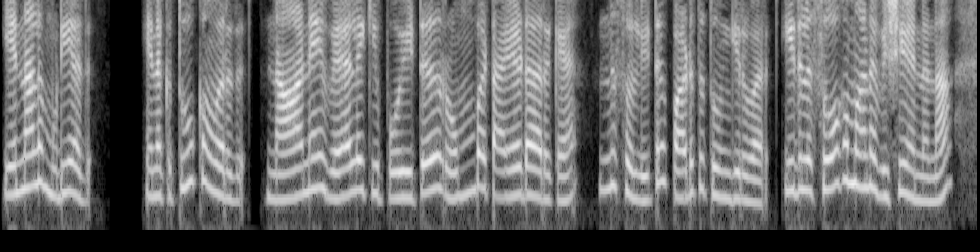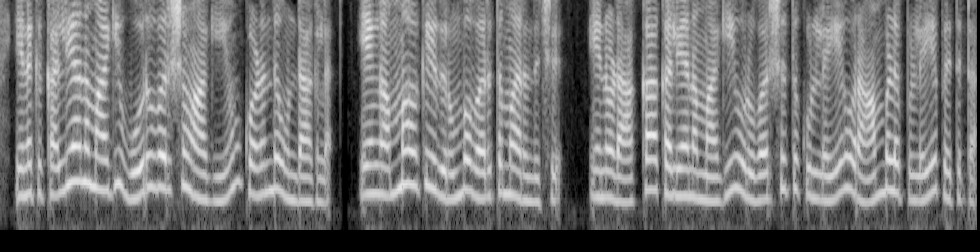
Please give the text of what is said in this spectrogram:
என்னால முடியாது. எனக்கு தூக்கம் வருது. நானே வேலைக்கு போயிட்டு ரொம்ப டயர்டா இருக்கேன்னு சொல்லிட்டு படுத்து தூங்கிடுவார் இதுல சோகமான விஷயம் என்னன்னா எனக்கு கல்யாணமாகி ஒரு வருஷம் ஆகியும் குழந்தை உண்டாகல. எங்க அம்மாவுக்கு இது ரொம்ப வருத்தமா இருந்துச்சு. என்னோட அக்கா கல்யாணமாகி ஒரு வருஷத்துக்குள்ளேயே ஒரு ஆம்பளை பிள்ளைய பெத்துட்டா.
